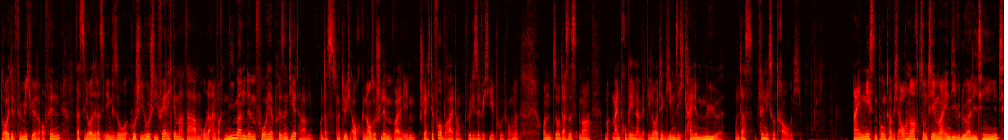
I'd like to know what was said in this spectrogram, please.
deutet für mich wieder darauf hin, dass die Leute das irgendwie so huschi-huschi fertig gemacht haben oder einfach niemandem vorher präsentiert haben. Und das ist natürlich auch auch genauso schlimm, weil eben schlechte Vorbereitung für diese wichtige Prüfung. Ne? Und so, das ist immer mein Problem damit. Die Leute geben sich keine Mühe. Und das finde ich so traurig. Einen nächsten Punkt habe ich auch noch zum Thema Individualität.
